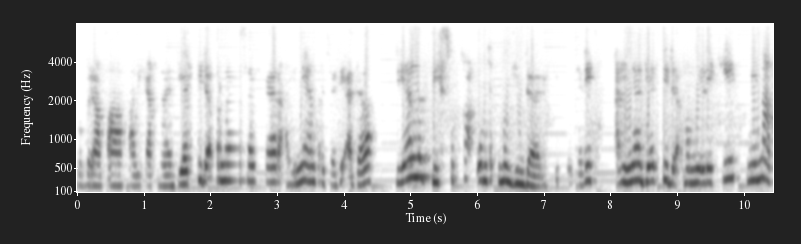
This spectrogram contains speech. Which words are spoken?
beberapa kali karena dia tidak pernah self care. Akhirnya yang terjadi adalah dia lebih suka untuk menghindar gitu. Jadi akhirnya dia tidak memiliki minat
